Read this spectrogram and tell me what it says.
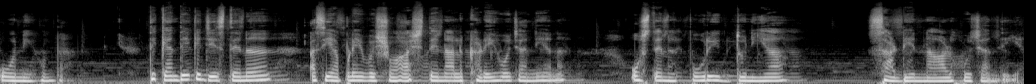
ਉਹ ਨਹੀਂ ਹੁੰਦਾ। ਤੇ ਕਹਿੰਦੇ ਕਿ ਜਿਸ ਦਿਨ ਅਸੀਂ ਆਪਣੇ ਵਿਸ਼ਵਾਸ ਦੇ ਨਾਲ ਖੜੇ ਹੋ ਜਾਂਦੇ ਆ ਨਾ, ਉਸ ਦਿਨ ਪੂਰੀ ਦੁਨੀਆ ਸਾਡੇ ਨਾਲ ਹੋ ਜਾਂਦੀ ਹੈ।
